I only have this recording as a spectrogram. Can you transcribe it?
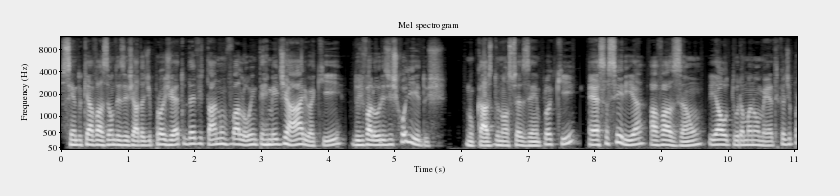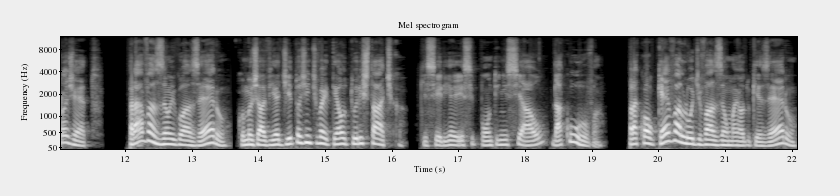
sendo que a vazão desejada de projeto deve estar num valor intermediário aqui dos valores escolhidos. No caso do nosso exemplo aqui, essa seria a vazão e a altura manométrica de projeto. Para vazão igual a zero, como eu já havia dito, a gente vai ter a altura estática, que seria esse ponto inicial da curva. Para qualquer valor de vazão maior do que zero,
